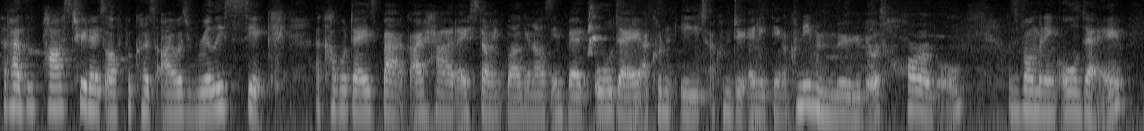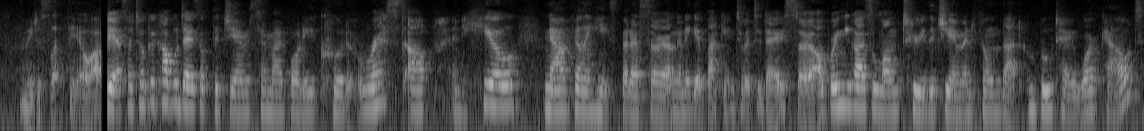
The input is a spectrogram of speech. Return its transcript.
have had the past two days off because I was really sick a couple days back. I had a stomach bug and I was in bed all day. I couldn't eat, I couldn't do anything, I couldn't even move. It was horrible. I was vomiting all day. Let me just let Theo up. Yes, I took a couple days off the gym so my body could rest up and heal. Now I'm feeling heaps better so I'm going to get back into it today. So I'll bring you guys along to the gym and film that bootay workout.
